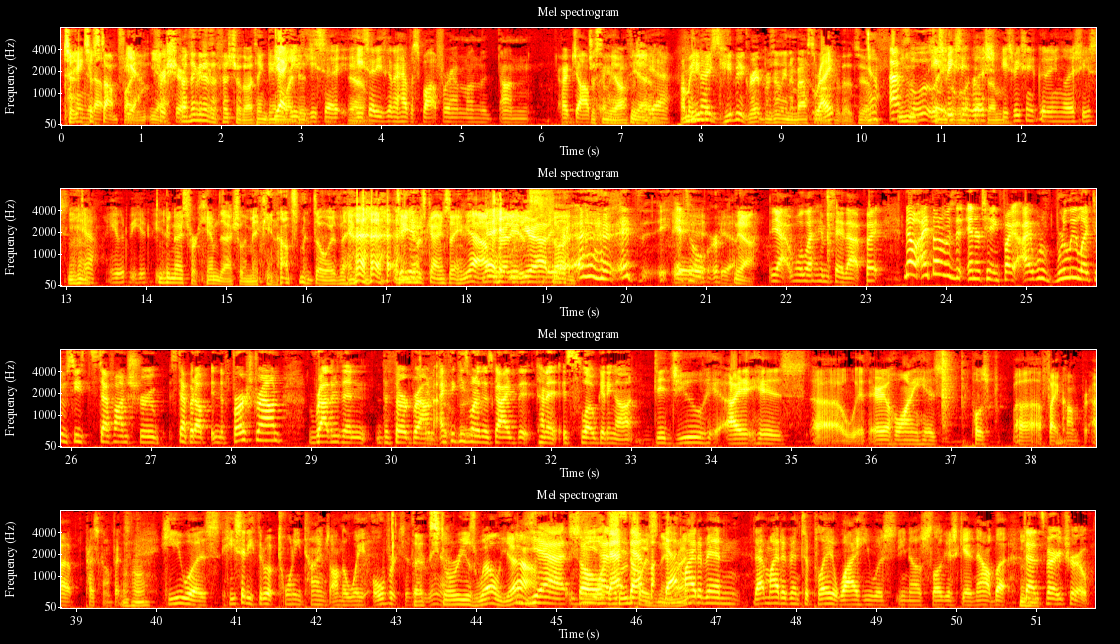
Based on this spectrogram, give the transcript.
to, hang to it up. stop fighting. Yeah, for sure. I think for it is sure. official though. I think Dana Yeah, White he, did- he said yeah. he said he's gonna have a spot for him on the on a job just for in the office. Yeah. Yeah. I mean, Be he'd, nice- be, he'd be a great Brazilian ambassador Right? for that too. Yeah. Absolutely. He speaks English. He speaks good English. He's Mm-hmm. yeah. He would be. He would be. It'd be nice for him to actually make the announcement, though. I think Dana was kind of saying, "Yeah, I'm Yeah, ready. you're it's out of here." it's it's Yeah, over. yeah. Yeah, Yeah, we'll let him say that. But no, I thought it was an entertaining fight. I would have really liked to have seen Stefan Struve step it up in the first round rather than the third round. I think he's one of those guys that kind of is slow getting on. Did you? I his uh, with Ariel Helwani his post uh, fight conf- uh, press conference. Mm-hmm. He was. He said he threw up twenty times on the way over to the that arena. story as well. Yeah, Yeah, So he that that, poisoning, that right? might have been that might have been to play why he was you know sluggish getting out, but That's very true.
